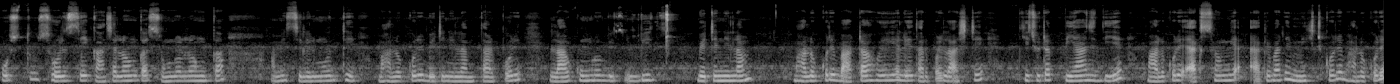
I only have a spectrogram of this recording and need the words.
পোস্ত, সর্ষে, কাঁচা লঙ্কা, শুকনো লঙ্কা আমি শিলের মধ্যে ভালো করে বেটে নিলাম। তারপরে লাউ কুমড়ো বীজ বেটে নিলাম। ভালো করে বাটা হয়ে গেলে তারপরে লাস্টে কিছুটা পেঁয়াজ দিয়ে ভালো করে একসঙ্গে একেবারে মিক্সড করে ভালো করে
